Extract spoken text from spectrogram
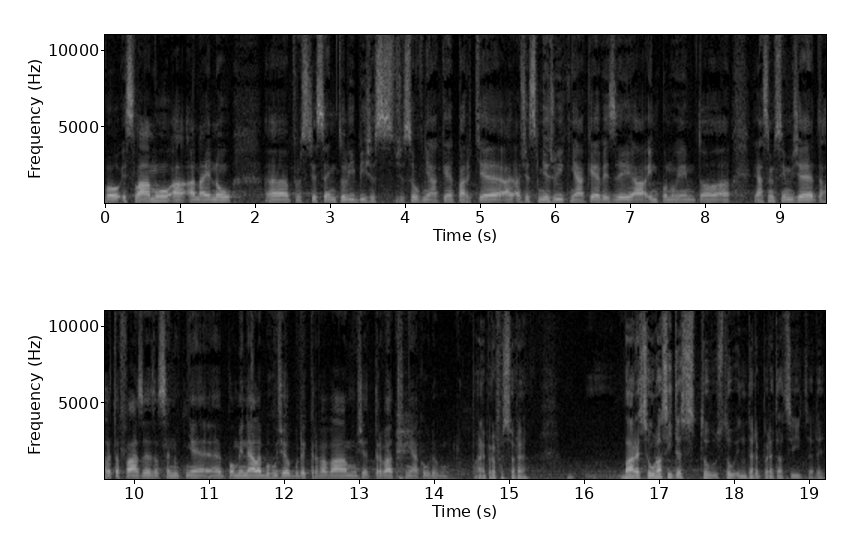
o islámu a, a najednou prostě se jim to líbí, že, že jsou v nějaké partě a, a že směřují k nějaké vizi a imponuje jim to. A já si myslím, že tahle ta fáze zase nutně eh, pomine, ale bohužel bude krvavá, může trvat nějakou dobu. Pane profesore, Báre, souhlasíte s tou, s tou interpretací tedy?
